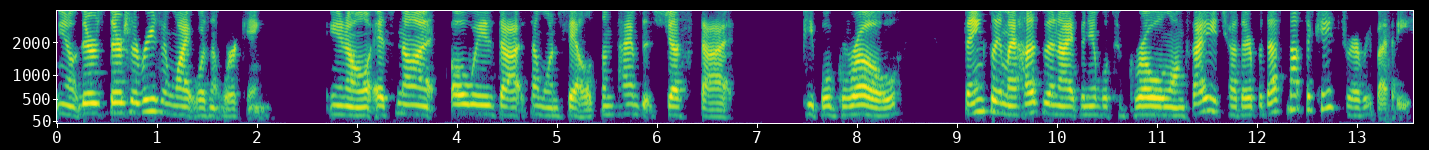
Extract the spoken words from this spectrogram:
you know, there's there's a reason why it wasn't working. You know, it's not always that someone failed. Sometimes it's just that people grow thankfully my husband and I have been able to grow alongside each other, but that's not the case for everybody.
